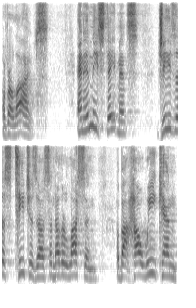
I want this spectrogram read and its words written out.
of our lives. And in these statements, Jesus teaches us another lesson about how we can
